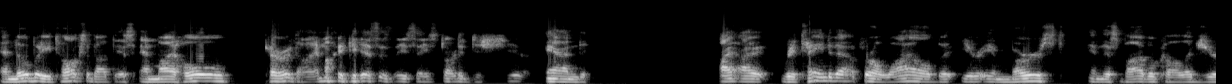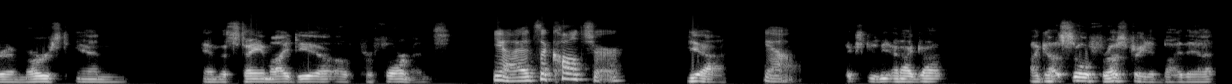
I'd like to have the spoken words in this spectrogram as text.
and nobody talks about this. And my whole paradigm, I guess, as they say, started to shift. And I, I retained that for a while, but you're immersed in this Bible college. You're immersed in in the same idea of performance. Yeah, it's a culture. Yeah. Yeah. Excuse me. And I got I got so frustrated by that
